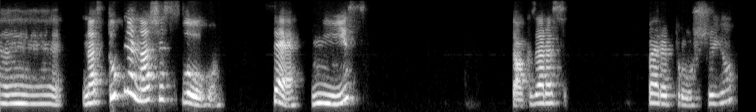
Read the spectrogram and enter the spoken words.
Е, наступне наше слово це ніс. Так, зараз перепрошую.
